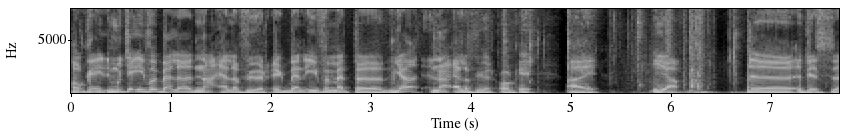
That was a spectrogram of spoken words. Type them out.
Oké, moet je even bellen na 11 uur. Ik ben even met. eh, ja, na 11 uur. Oké. Hi. Ja. Eh, het is eh,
